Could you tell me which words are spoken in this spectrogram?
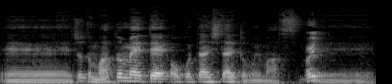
えーちょっとまとめてお答えしたいと思います、はい。え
